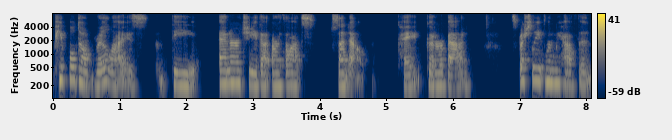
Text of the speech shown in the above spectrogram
people don't realize the energy that our thoughts send out okay good or bad especially when we have the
